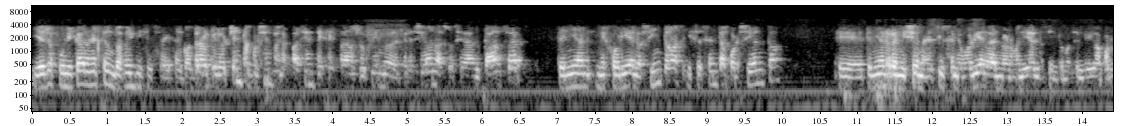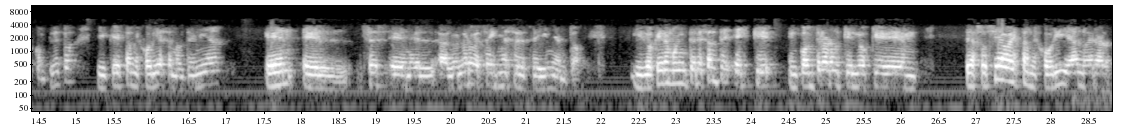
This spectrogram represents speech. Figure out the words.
y ellos publicaron esto en 2016. Encontraron que el 80% de los pacientes que estaban sufriendo depresión asociada al cáncer tenían mejoría en los síntomas y 60% eh, tenían remisión, es decir, se le volvían a la normalidad los síntomas, se le iba por completo y que esta mejoría se mantenía en el, en el, a lo largo de seis meses de seguimiento. Y lo que era muy interesante es que encontraron que lo que se asociaba a esta mejoría no era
